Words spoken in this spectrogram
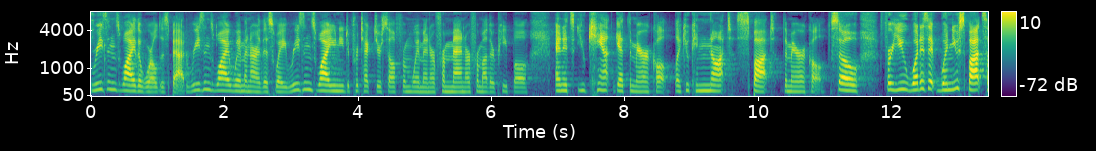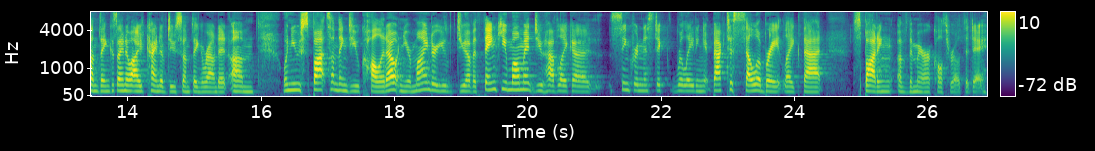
reasons why the world is bad, reasons why women are this way, reasons why you need to protect yourself from women or from men or from other people. And it's you can't get the miracle. Like you cannot spot the miracle. So for you, what is it when you spot something because I know I kind of do something around it. Um when you spot something, do you call it out in your mind or you do you have a thank you moment? Do you have like a synchronistic relating it back to celebrate like that spotting of the miracle throughout the day?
